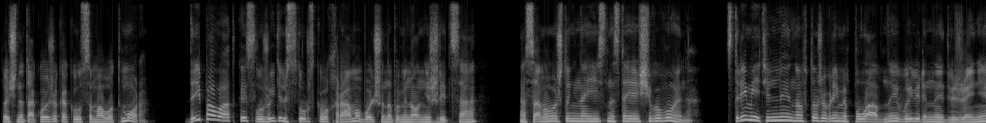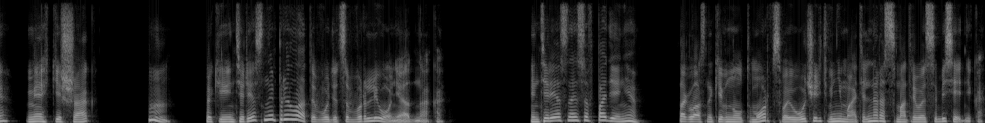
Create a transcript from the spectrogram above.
точно такой же, как и у самого Тмора. Да и повадкой служитель Стурского храма больше напоминал не жреца, а самого что ни на есть настоящего воина. Стремительные, но в то же время плавные, выверенные движения, мягкий шаг. Хм, какие интересные прилаты вводятся в Орлеоне, однако. Интересное совпадение, согласно кивнул Тмор, в свою очередь внимательно рассматривая собеседника.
